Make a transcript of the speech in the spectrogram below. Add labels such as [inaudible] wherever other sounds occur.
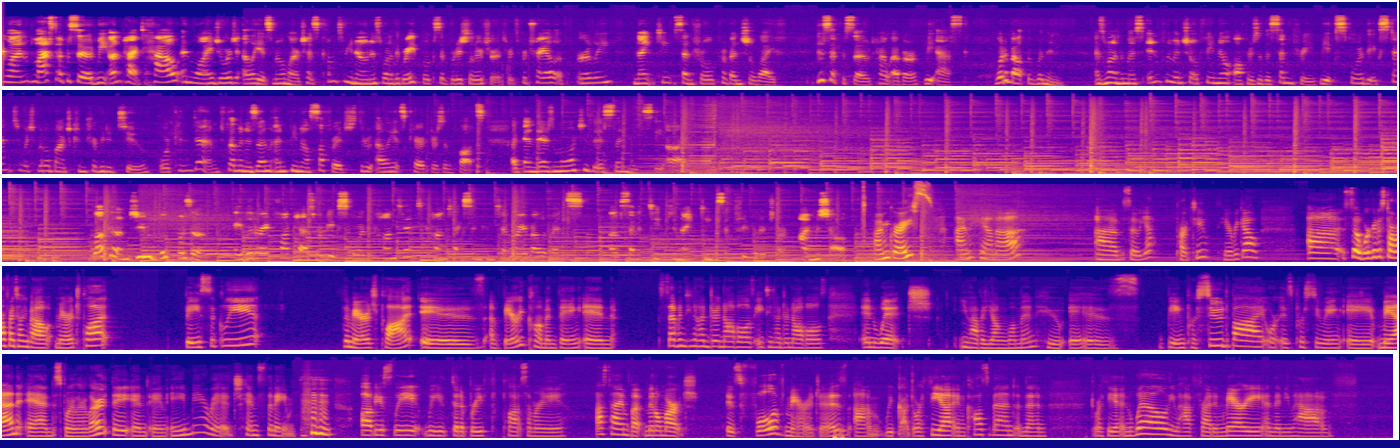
everyone. Last episode, we unpacked how and why George Eliot's Middlemarch has come to be known as one of the great books of British literature through its portrayal of early 19th century provincial life. This episode, however, we ask, what about the women? As one of the most influential female authors of the century, we explore the extent to which Middlemarch contributed to, or condemned, feminism and female suffrage through Eliot's characters and plots. Again, there's more to this than meets the eye. Welcome to Book Bosom, a literary podcast where we explore the content, context, and contemporary relevance of 17th to 19th century literature. I'm Michelle. I'm Grace. I'm Hannah. Um, so yeah, part two. Here we go. Uh, so we're gonna start off by talking about marriage plot. Basically, the marriage plot is a very common thing in 1700 novels, 1800 novels, in which you have a young woman who is being pursued by or is pursuing a man, and spoiler alert, they end in a marriage, hence the name. [laughs] Obviously, we did a brief plot summary last time, but Middlemarch is full of marriages. Um, we've got Dorothea and Casaubon, and then Dorothea and Will. You have Fred and Mary, and then you have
